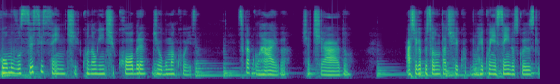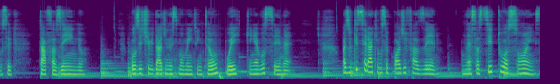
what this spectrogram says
como você se sente quando alguém te cobra de alguma coisa. Você fica com raiva, chateado, acha que a pessoa não está te reconhecendo as coisas que você está fazendo. Positividade nesse momento, então, oi, quem é você, né? Mas o que será que você pode fazer nessas situações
